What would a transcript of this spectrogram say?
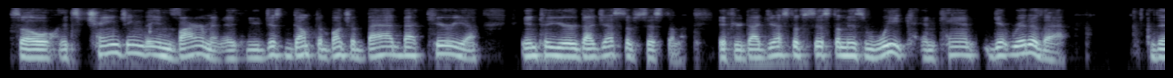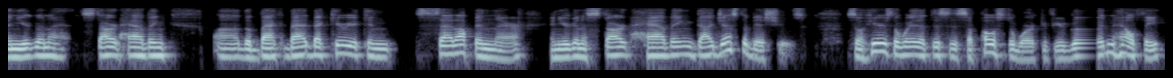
So it's changing the environment. It, you just dumped a bunch of bad bacteria into your digestive system. If your digestive system is weak and can't get rid of that, then you're going to start having uh, the back, bad bacteria can set up in there and you're going to start having digestive issues. So here's the way that this is supposed to work. If you're good and healthy,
